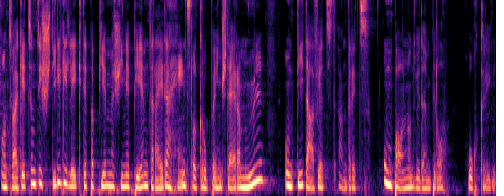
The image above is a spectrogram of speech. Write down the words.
Und zwar geht es um die stillgelegte Papiermaschine PM3 der Heinzel-Gruppe in Steirermühl und die darf jetzt Andritz umbauen und wieder ein bisschen hochkriegen.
